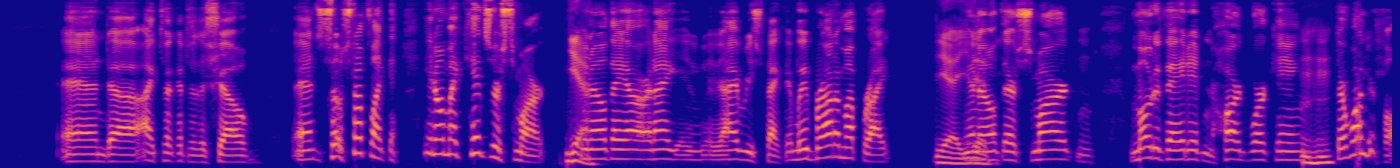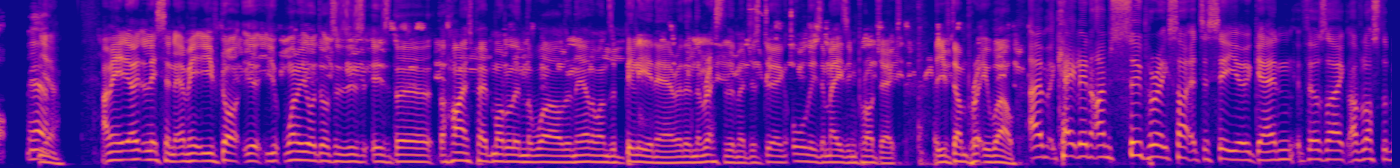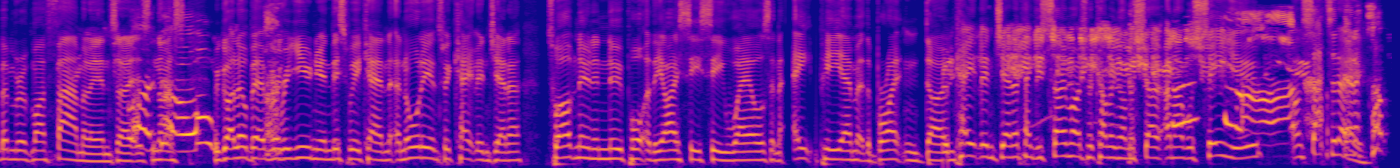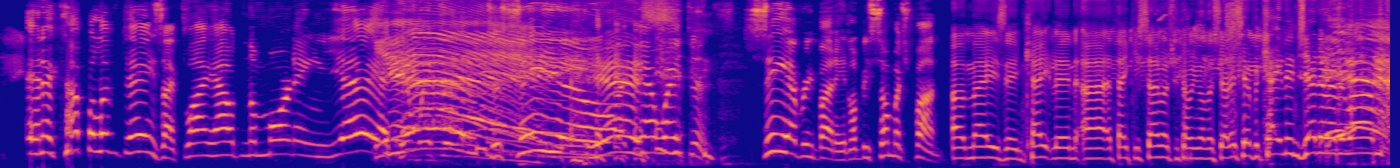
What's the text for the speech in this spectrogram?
and uh, I took it to the show, and so stuff like that. You know, my kids are smart. Yeah. You know they are, and I I respect them. We brought them up right. yeah. You, You, know, they're smart and motivated and hardworking. Mhm. They're wonderful. Yeah. Yeah. I mean, uh, listen. I mean, you've got you, you, one of your daughters is, is the, the highest paid model in the world, and the other one's a billionaire, and then the rest of them are just doing all these amazing projects. You've done pretty well. Um, Caitlyn, I'm super excited to see you again. It feels like I've lost a member of my family, and so it's I nice. know. We've got a little bit of a reunion this weekend. An audience with Caitlyn Jenner, 12 noon in Newport at the ICC Wales, and 8 p.m. at the Brighton Dome. Caitlyn Jenner, thank you so much for coming on the show, and I will see you on Saturday In Saturday. a, couple, in a couple of days, I fly out in the morning. Yay! I can't wait to, to see you. Yes. I can't wait to see everybody. It'll be so much fun. Amazing. Caitlyn, uh, thank you so much for coming on the show. Let's hear for Caitlyn Jenner, everyone.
